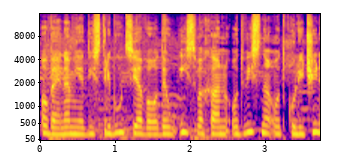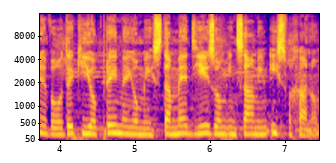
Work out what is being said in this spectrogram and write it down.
Obenem je distribucija vode v Isfahan odvisna od količine vode, ki jo prejmejo mesta med jezom in samim Isfahanom.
